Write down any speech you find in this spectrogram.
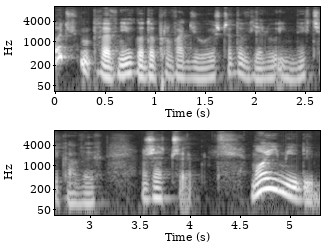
Choć pewnie go doprowadziło jeszcze do wielu innych ciekawych rzeczy. Moi mili,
